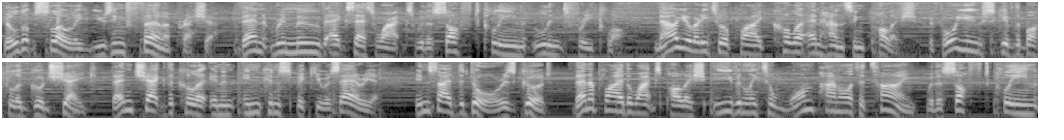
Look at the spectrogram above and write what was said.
build up slowly using firmer pressure. Then remove excess wax with a soft, clean, lint-free cloth. Now you're ready to apply colour enhancing polish. Before use, give the bottle a good shake, then check the colour in an inconspicuous area. Inside the door is good. Then apply the wax polish evenly to one panel at a time with a soft, clean,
